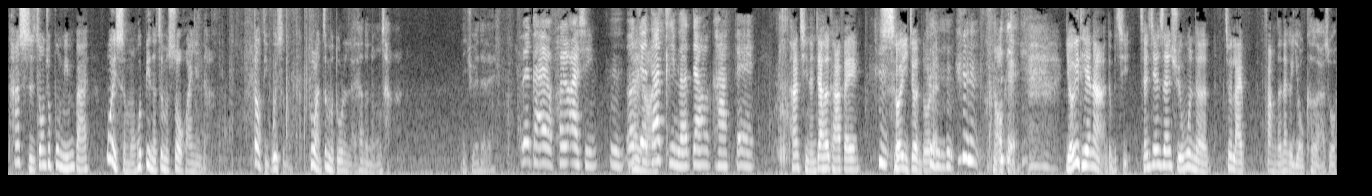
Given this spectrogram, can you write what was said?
他始终就不明白为什么会变得这么受欢迎啊？到底为什么突然这么多人来他的农场啊？你觉得嘞？因为他有很有爱心。嗯，而且他爱请人家喝咖啡。他请人家喝咖啡，所以就很多人。OK，有一天呐、对不起，陈先生询问了就来访的那个游客啊，说：“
